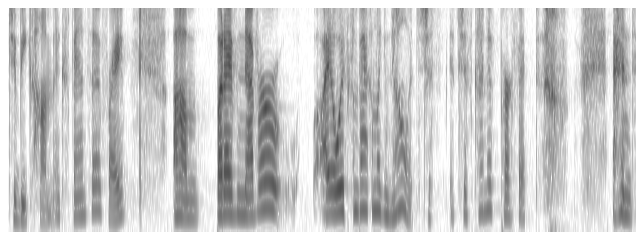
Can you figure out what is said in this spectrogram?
to become expansive, right? Um, but I've never. I always come back. I'm like, no, it's just it's just kind of perfect. and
